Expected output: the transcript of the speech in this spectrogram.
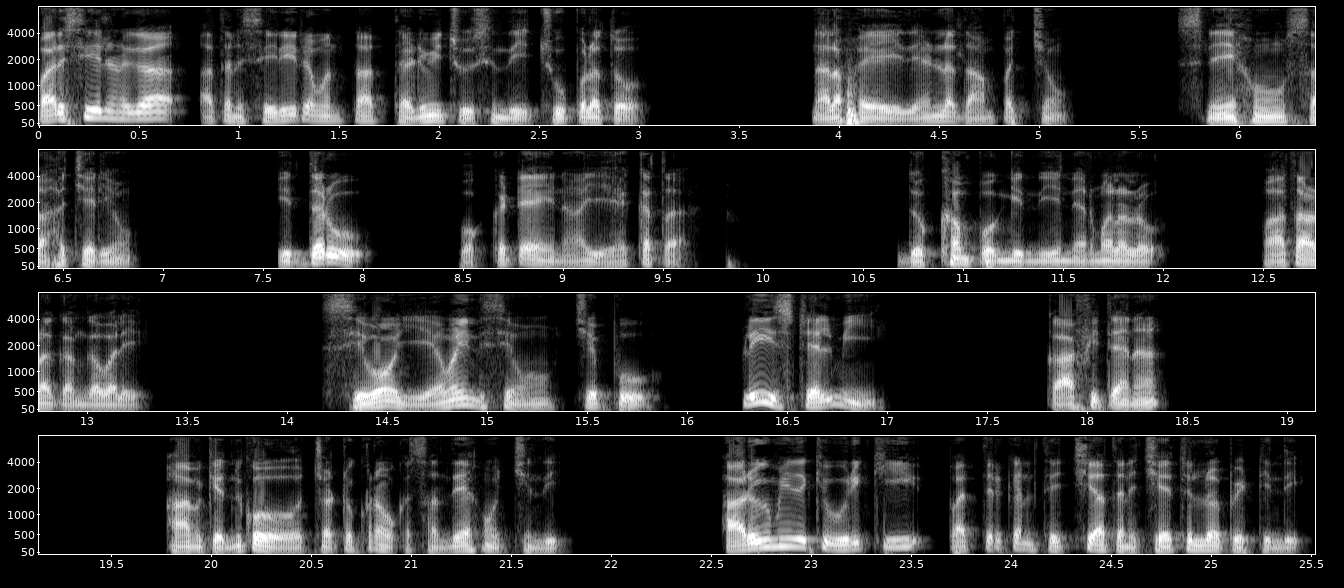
పరిశీలనగా అతని శరీరమంతా తడిమి చూసింది చూపులతో. నలభై ఐదేండ్ల దాంపత్యం. స్నేహం సహచర్యం ఇద్దరూ ఒక్కటే అయిన ఏకత. దుఃఖం పొంగింది నిర్మలలో. పాతాళ గంగవలే. శివం ఏమైంది శివం? చెప్పు. Please tell me. కాఫీ తేనా? ఆమెకెందుకో చటుక్కున ఒక సందేహం వచ్చింది. అరుగు మీదకి ఉరికి పత్రికను తెచ్చి అతని చేతుల్లో పెట్టింది.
